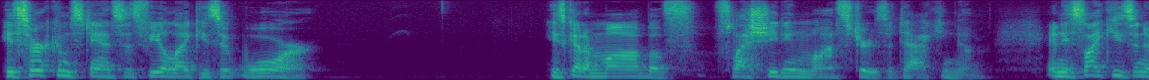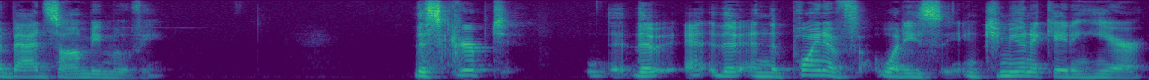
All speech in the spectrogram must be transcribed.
His circumstances feel like he's at war. He's got a mob of flesh eating monsters attacking him, and it's like he's in a bad zombie movie. The script the, the, and the point of what he's communicating here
